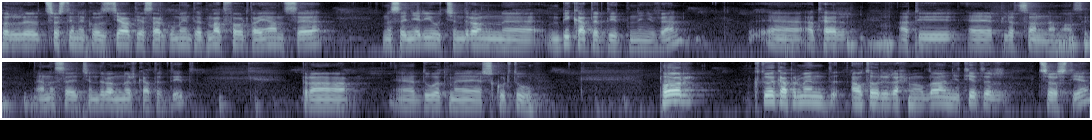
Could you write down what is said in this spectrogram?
për çështjen e kohëzgjatjes, argumentet ma të forta janë se nëse njeriu qëndron mbi 4 dit në një vend, atëherë aty e plotëson namazin. A nëse qëndron nër 4 dit, pra duhet me shkurtu. Por, këtu e ka përmend autori rahimahullah një tjetër çështje,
